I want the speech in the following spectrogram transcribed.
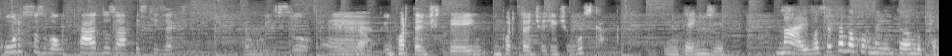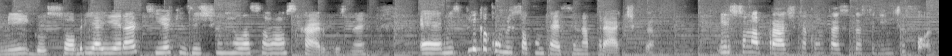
cursos voltados à pesquisa clínica. Então isso é Legal. importante ter, importante a gente buscar. Entendi. Mai, você estava comentando comigo sobre a hierarquia que existe em relação aos cargos, né? É, me explica como isso acontece na prática. Isso na prática acontece da seguinte forma,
